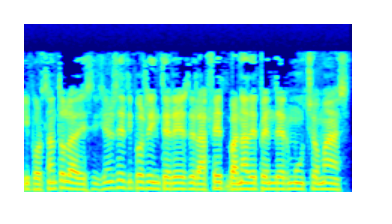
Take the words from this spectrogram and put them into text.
y por tanto las decisiones de tipos de interés de la Fed van a depender mucho más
